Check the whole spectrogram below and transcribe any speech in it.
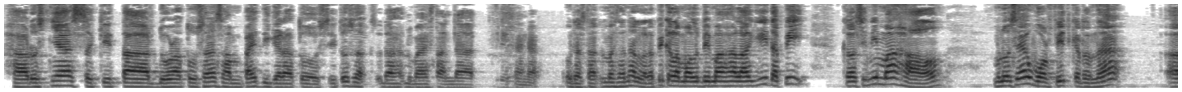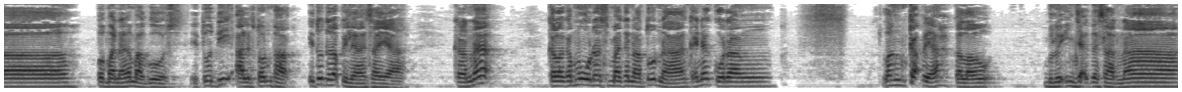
harusnya sekitar 200-an sampai 300. Itu su- sudah lumayan standar. Standar. Udah sta- lumayan standar lah. Tapi kalau mau lebih mahal lagi, tapi kalau sini mahal, menurut saya worth it karena eh pemandangan bagus. Itu di Alifton Park. Itu adalah pilihan saya. Karena kalau kamu udah semakin Natuna, kayaknya kurang lengkap ya kalau belum injak ke sana,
